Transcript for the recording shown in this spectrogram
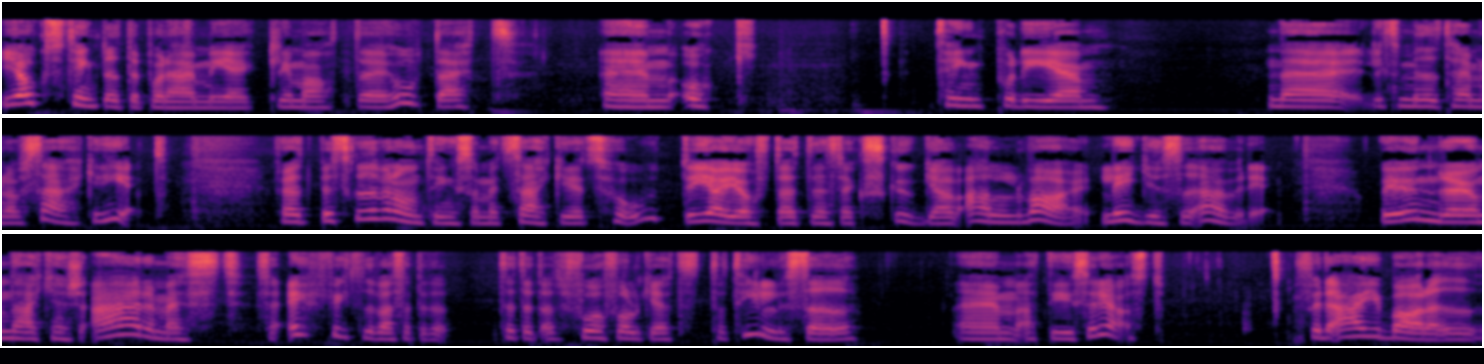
Jag har också tänkt lite på det här med klimathotet Um, och tänkt på det när, liksom i termer av säkerhet. För att beskriva någonting som ett säkerhetshot det gör ju ofta att en slags skugga av allvar lägger sig över det. Och jag undrar om det här kanske är det mest så här, effektiva sättet, sättet att få folk att ta till sig um, att det är seriöst. För det är ju bara i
